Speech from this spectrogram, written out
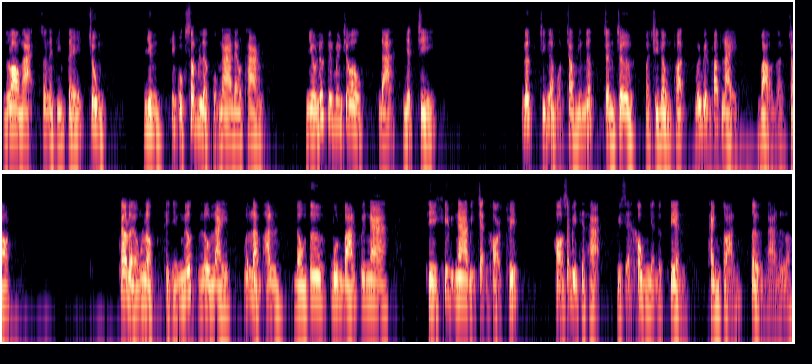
lo ngại cho nền kinh tế chung, nhưng khi cuộc xâm lược của Nga leo thang, nhiều nước Liên minh châu Âu đã nhất trí. Đức chính là một trong những nước chần chừ và chỉ đồng thuận với biện pháp này vào giờ chót. Theo lời ông Lộc thì những nước lâu nay vẫn làm ăn, đầu tư, buôn bán với Nga, thì khi bị Nga bị chặn khỏi tweet, họ sẽ bị thiệt hại vì sẽ không nhận được tiền thanh toán từ Nga nữa.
